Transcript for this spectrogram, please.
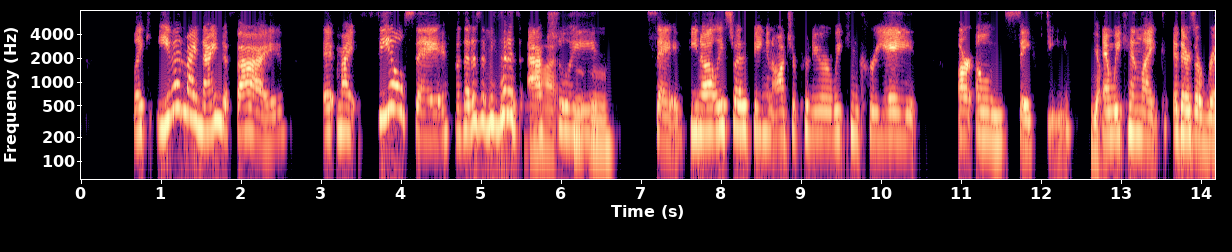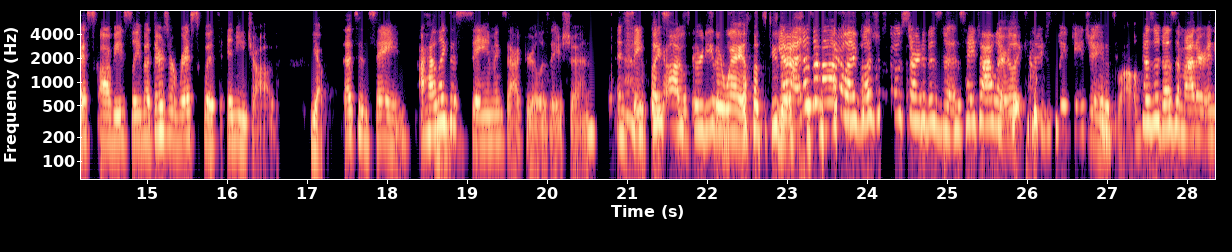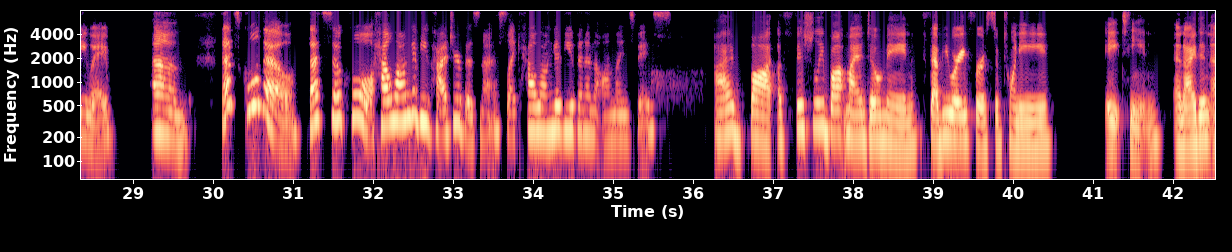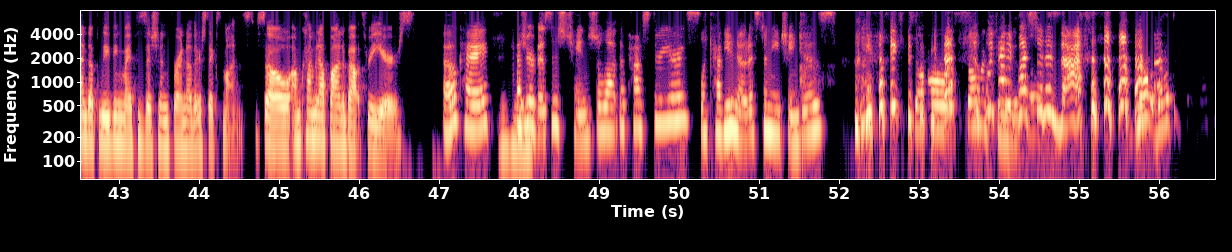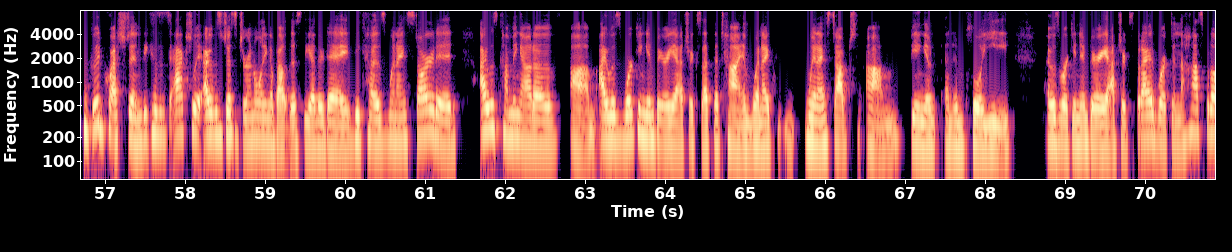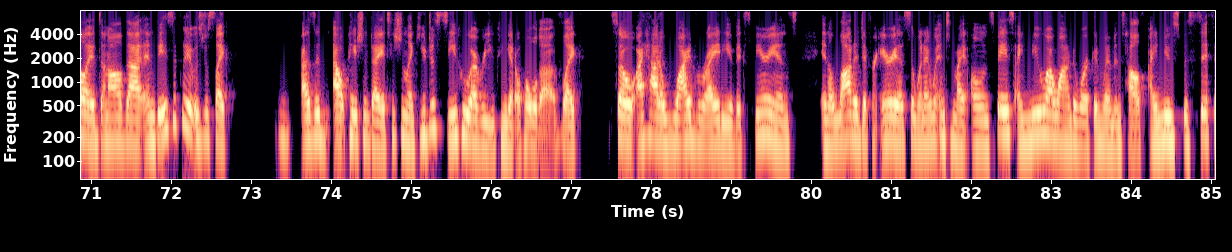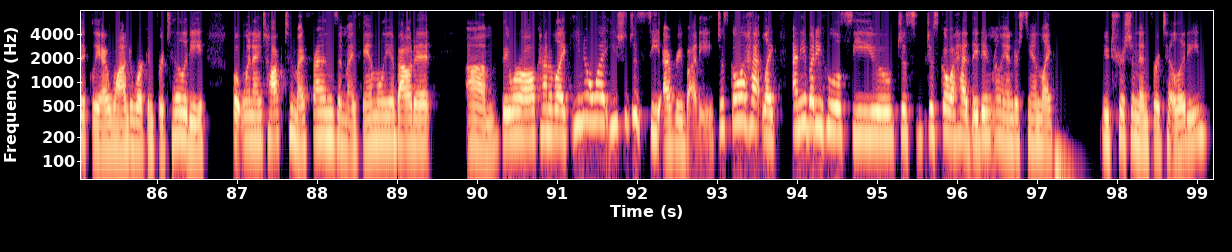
like even my nine to five, it might feel safe, but that doesn't mean that it's Not- actually mm-mm. safe. You know, at least with being an entrepreneur, we can create our own safety. Yep. And we can like there's a risk obviously, but there's a risk with any job. Yep. That's insane. I had like the same exact realization. And safety It's like I'm so screwed either way. Let's do Yeah, this. Yeah, it doesn't matter. Like, let's just go start a business. Hey Tyler, like can I just leave teaching? as well. Because it doesn't matter anyway. Um, that's cool though. That's so cool. How long have you had your business? Like how long have you been in the online space? I bought officially bought my domain February 1st of 2018 and I didn't end up leaving my position for another 6 months. So I'm coming up on about 3 years. Okay. Has Mhm. your business changed a lot the past three years? Like, have you noticed any changes? Like, so, so much what kind of. So- question is that? no, that's a good question because it's actually I was just journaling about this the other day because when I started, I was coming out of um, I was working in bariatrics at the time when I when I stopped um, being an, an employee. I was working in bariatrics, but I had worked in the hospital. I had done all of that, and basically it was just like as an outpatient dietitian, like you just see whoever you can get a hold of. Like so, I had a wide variety of experience in a lot of different areas. So when I went into my own space, I knew I wanted to work in women's health. I knew specifically I wanted to work in fertility. But when I talked to my friends and my family about it, um, they were all kind of like, you know what, you should just see everybody. Just go ahead. Like anybody who will see you, just just go ahead. They didn't really understand like nutrition and fertility.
